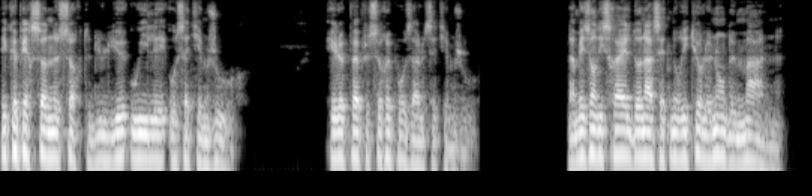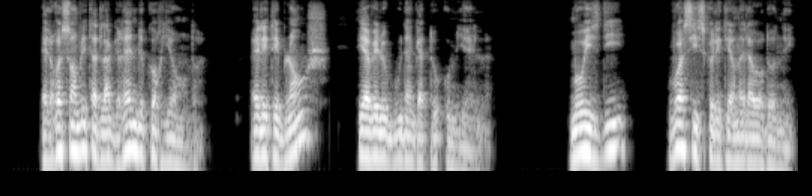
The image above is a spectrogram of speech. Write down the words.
et que personne ne sorte du lieu où il est au septième jour. Et le peuple se reposa le septième jour. La maison d'Israël donna à cette nourriture le nom de manne. Elle ressemblait à de la graine de coriandre. Elle était blanche et avait le goût d'un gâteau au miel. Moïse dit, Voici ce que l'Éternel a ordonné.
